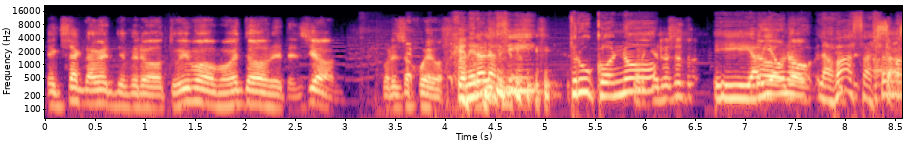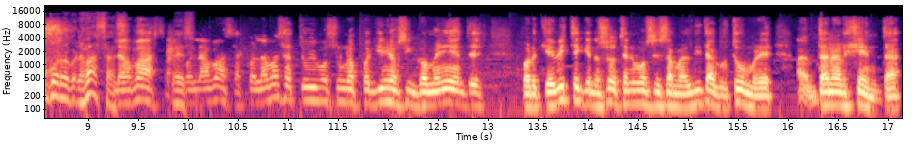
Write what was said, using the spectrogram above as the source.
exactamente, pero tuvimos momentos de tensión por esos juegos. General así, truco no. Nosotros- Y había No, uno, no. las basas, yo no me acuerdo con las basas. Las basas, con las basas. Con las basas tuvimos unos pequeños inconvenientes, porque viste que nosotros tenemos esa maldita costumbre ah, tan argenta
